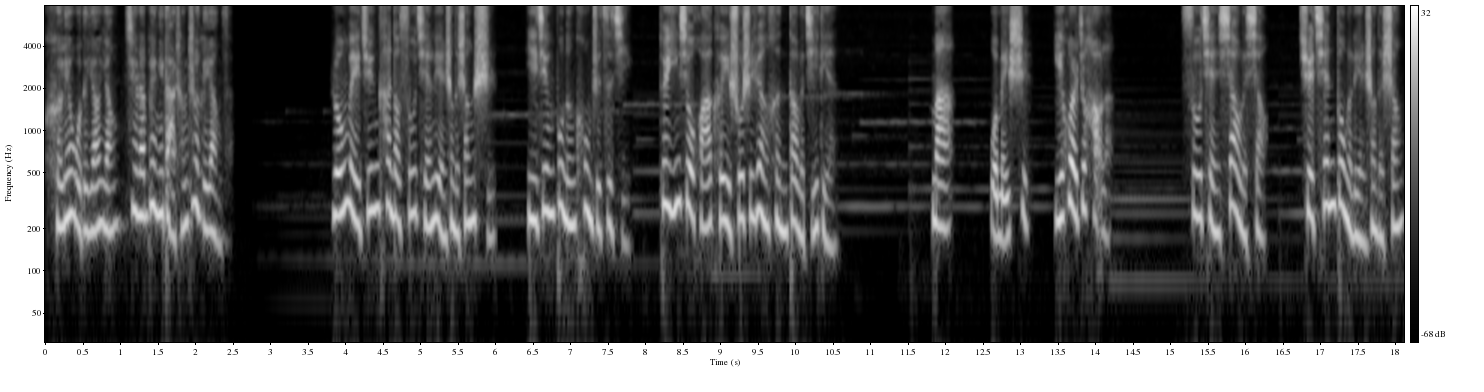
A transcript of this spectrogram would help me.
可怜我的杨洋，竟然被你打成这个样子。荣美君看到苏浅脸上的伤时，已经不能控制自己，对殷秀华可以说是怨恨到了极点。妈，我没事，一会儿就好了。苏浅笑了笑，却牵动了脸上的伤，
